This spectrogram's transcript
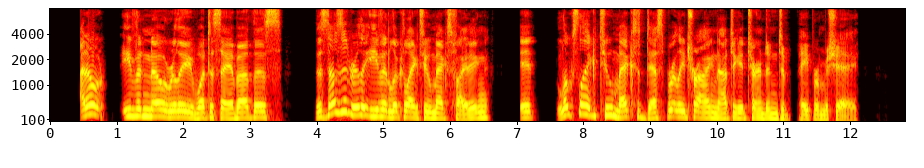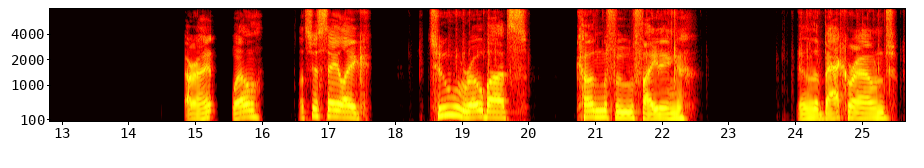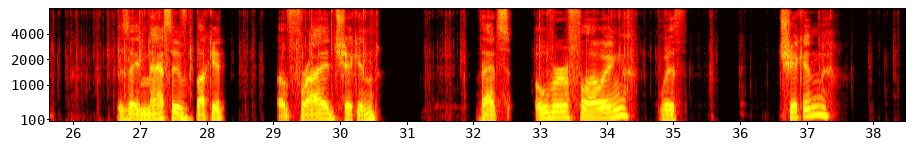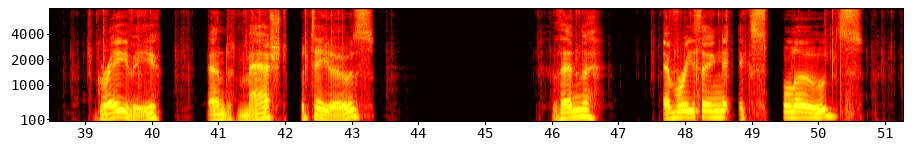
I don't even know really what to say about this. This doesn't really even look like two mechs fighting. It looks like two mechs desperately trying not to get turned into paper mache. Alright, well, let's just say like two robots kung fu fighting. In the background is a massive bucket of fried chicken. that's overflowing with chicken, gravy, and mashed potatoes. Then everything explodes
